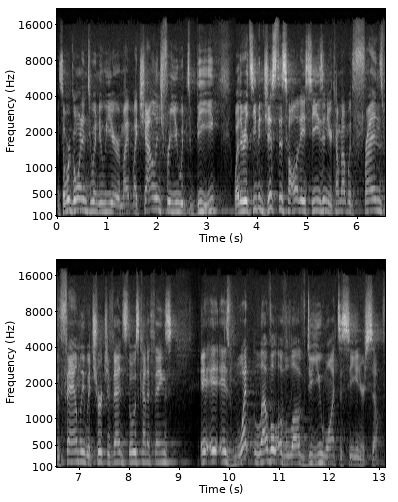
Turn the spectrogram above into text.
And so we're going into a new year. My, my challenge for you would to be, whether it's even just this holiday season, you're coming up with friends, with family, with church events, those kind of things is what level of love do you want to see in yourself?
